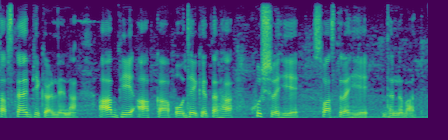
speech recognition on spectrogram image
सब्सक्राइब भी कर लेना। आप भी आपका पौधे के तरह खुश रहिए, स्वस्थ रहिए। धन्यवाद।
